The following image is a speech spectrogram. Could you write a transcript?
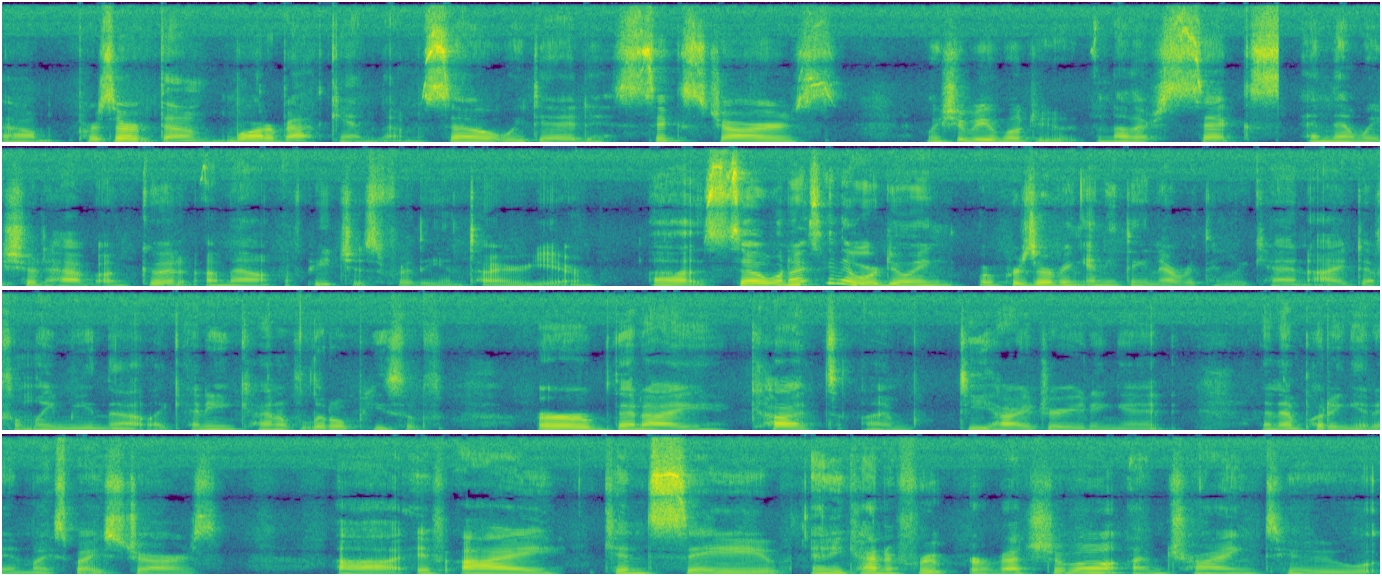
um, preserved them, water bath canned them. So we did six jars. We should be able to do another six, and then we should have a good amount of peaches for the entire year. Uh, so when I say that we're doing, we're preserving anything and everything we can, I definitely mean that. Like any kind of little piece of herb that I cut, I'm dehydrating it and then putting it in my spice jars. Uh, if I can save any kind of fruit or vegetable, I'm trying to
